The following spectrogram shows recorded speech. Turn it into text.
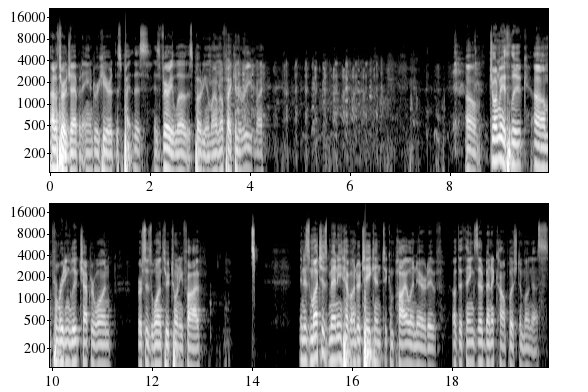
I had to throw a jab at Andrew here. At this, this is very low, this podium. I don't know if I can read my. Um, join me with Luke um, from reading Luke chapter 1, verses 1 through 25. Inasmuch as many have undertaken to compile a narrative of the things that have been accomplished among us,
